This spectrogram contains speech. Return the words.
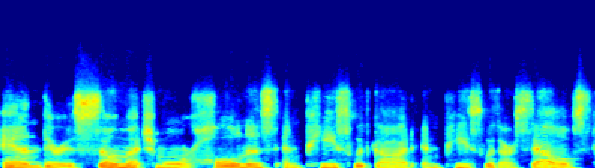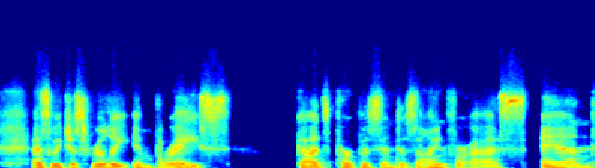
And there is so much more wholeness and peace with God and peace with ourselves as we just really embrace God's purpose and design for us and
